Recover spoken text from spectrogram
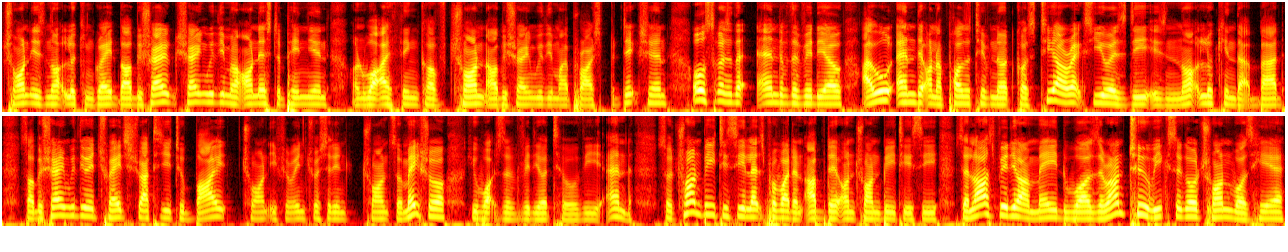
Tron is not looking great, but I'll be sharing, sharing with you my honest opinion on what I think of Tron. I'll be sharing with you my price prediction. Also guys, at the end of the video, I will end it on a positive note because TRX USD is not looking that bad. So I'll be sharing with you a trade strategy to buy Tron if you're interested in Tron. So make sure you watch the video till the end. So Tron BTC, let's provide an update on Tron BTC. So the last video I made was around two weeks ago. Tron was here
